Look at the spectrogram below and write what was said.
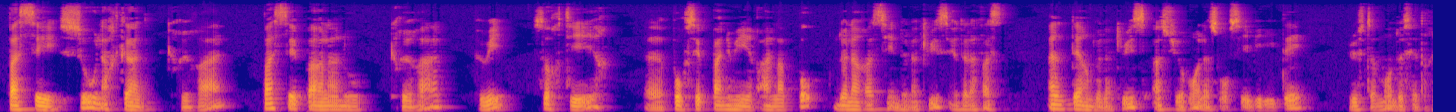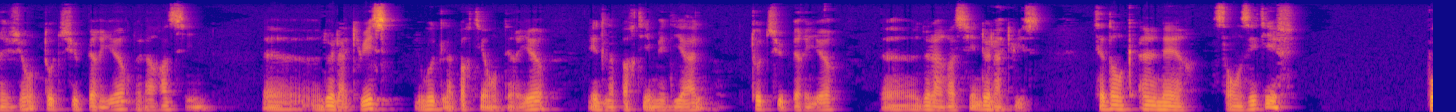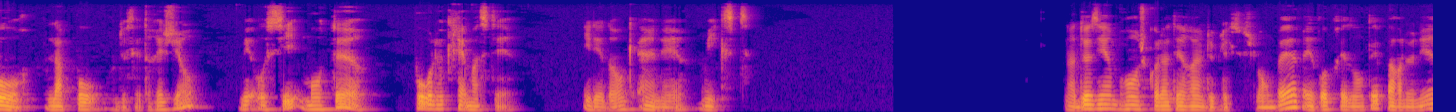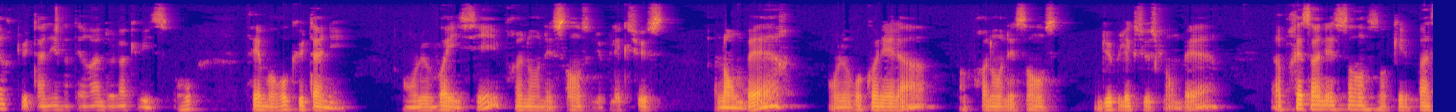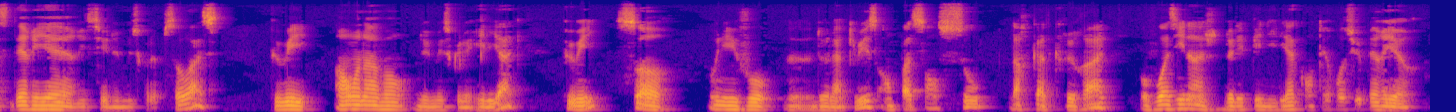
passer sous l'arcade crurale, passer par l'anneau crural, puis sortir euh, pour s'épanouir à la peau de la racine de la cuisse et de la face interne de la cuisse, assurant la sensibilité justement de cette région toute supérieure de la racine euh, de la cuisse, bout de la partie antérieure et de la partie médiale toute supérieure euh, de la racine de la cuisse. C'est donc un nerf sensitif pour la peau de cette région, mais aussi moteur pour le crémaster. Il est donc un nerf mixte. La deuxième branche collatérale du plexus lombaire est représentée par le nerf cutané latéral de la cuisse, ou fémoro-cutané. On le voit ici, prenons naissance du plexus lombaire, on le reconnaît là, en prenant naissance du plexus lombaire. Après sa naissance, donc il passe derrière ici le muscle psoas, puis en avant du muscle iliaque, puis sort au niveau euh, de la cuisse en passant sous l'arcade crurale au voisinage de l'épine iliaque antéro-supérieure.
